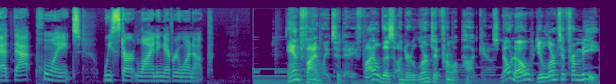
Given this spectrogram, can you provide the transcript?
At that point, we start lining everyone up. And finally, today, filed this under Learned It from a podcast. No, no, you learned it from me.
